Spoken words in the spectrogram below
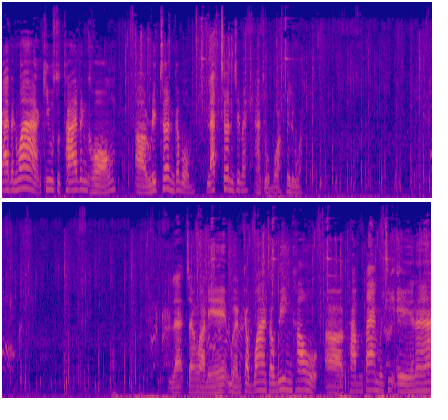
กลายเป็นว่าคิวสุดท้ายเป็นของอ่าริทเทิลครับผมแรทเทิลใช่ไหมอ่าถูกปะไม่รู้อะ และจังหวะนี้เหมือนกับว่าจะวิ่งเข้าทำแต้มบนที่ A นะฮะ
